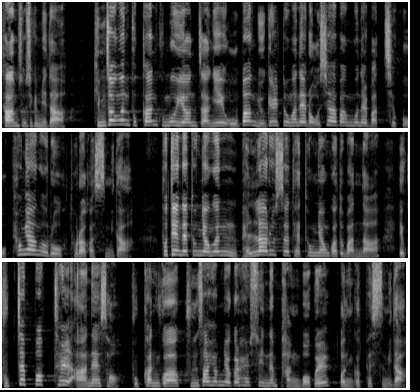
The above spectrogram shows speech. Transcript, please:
다음 소식입니다. 김정은 북한 국무위원장이 5박 6일 동안의 러시아 방문을 마치고 평양으로 돌아갔습니다. 푸틴 대통령은 벨라루스 대통령과도 만나 국제법 틀 안에서 북한과 군사 협력을 할 수 있는 방법을 언급했습니다.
